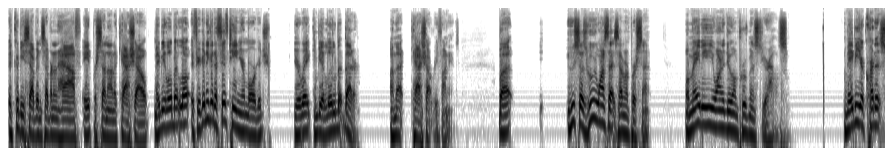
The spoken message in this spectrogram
it could be seven, seven and a half, eight percent on a cash out, maybe a little bit low. If you're going to get a 15 year mortgage, your rate can be a little bit better on that cash out refinance. But who says who wants that seven percent? Well, maybe you want to do improvements to your house. Maybe your credit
